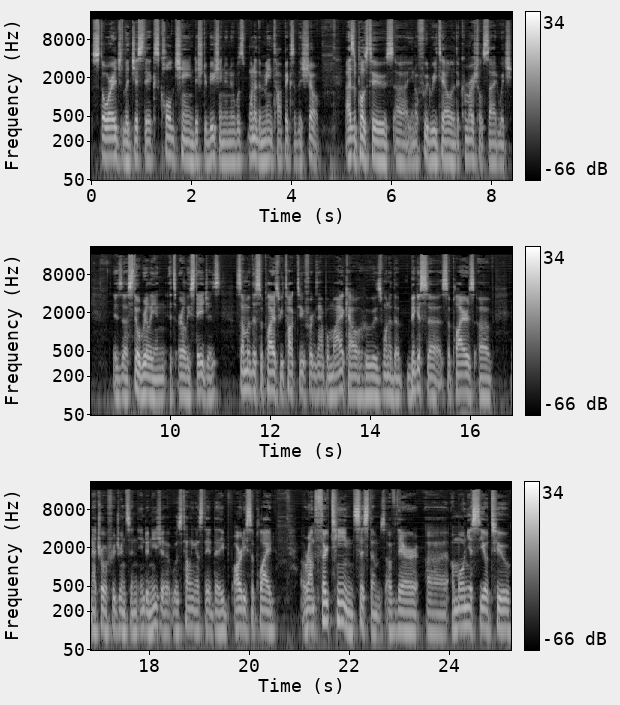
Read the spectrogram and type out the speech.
storage, logistics, cold chain distribution, and it was one of the main topics of the show, as opposed to uh, you know food retail or the commercial side, which is uh, still really in its early stages. Some of the suppliers we talked to, for example, Mayekawa, who is one of the biggest uh, suppliers of natural refrigerants in Indonesia was telling us that they've already supplied around 13 systems of their uh, ammonia CO2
